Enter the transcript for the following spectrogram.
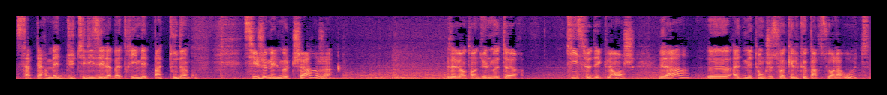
ça permet d'utiliser la batterie, mais pas tout d'un coup. Si je mets le mode charge, vous avez entendu le moteur qui se déclenche. Là, euh, admettons que je sois quelque part sur la route,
